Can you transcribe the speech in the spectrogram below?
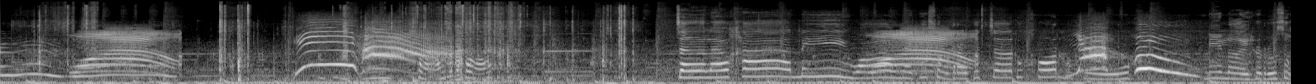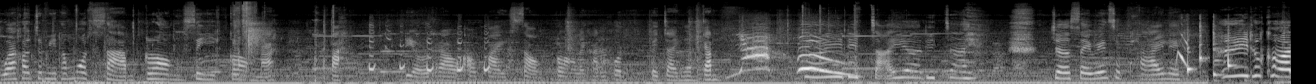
นี่ว้าวสองสองเจอแล้วค่ะนี่ว้าวในที่สุดเราก็เจอทุกคนโอ้โหนี่เลยรู้สึกว่าเขาจะมีทั้งหมด 3 กล่อง 4 กล่องนะไปะ เดี๋ยวเราเอาไป 2 กล่องเลยค่ะทุกคนไปจ่ายเงินกันเฮ้ยดีใจอะดีใจ เจอเซเว่นสุดท้ายเลยเฮ้ยทุกคน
